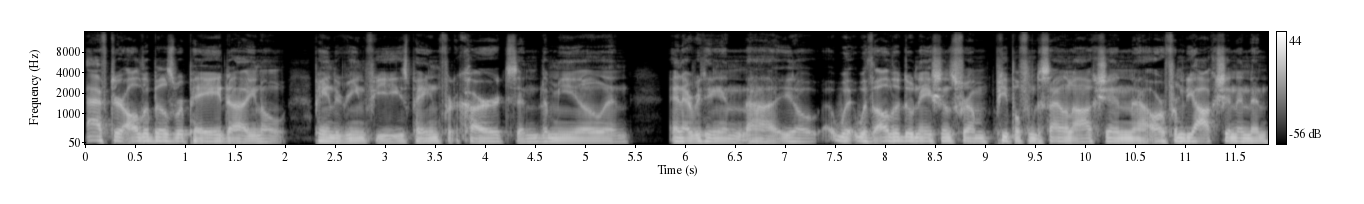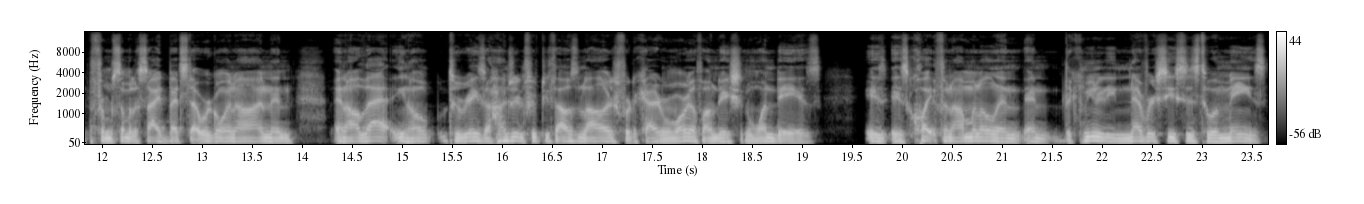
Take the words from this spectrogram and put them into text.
after all the bills were paid, uh, you know, paying the green fees, paying for the carts and the meal and and everything. And, uh, you know, with, with, all the donations from people from the silent auction uh, or from the auction and then from some of the side bets that were going on and, and all that, you know, to raise $150,000 for the Kateri Memorial Foundation one day is, is, is quite phenomenal. And, and the community never ceases to amaze,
